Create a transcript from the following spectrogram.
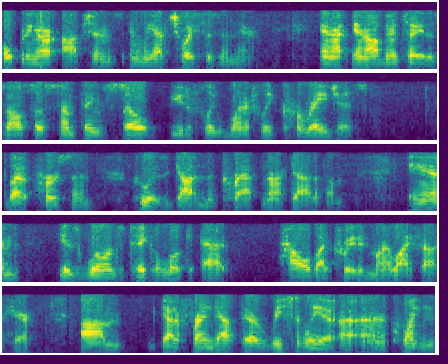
opening our options and we have choices in there. And I and I'm going to tell you, there's also something so beautifully, wonderfully courageous about a person who has gotten the crap knocked out of them and is willing to take a look at how have I created my life out here. Um, got a friend out there recently, a, a, an acquaintance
